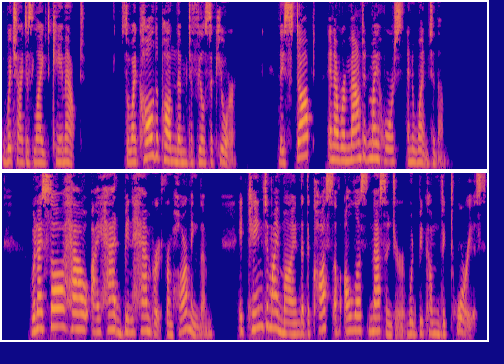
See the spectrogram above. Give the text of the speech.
which I disliked came out. So I called upon them to feel secure, they stopped, and I remounted my horse and went to them. When I saw how I had been hampered from harming them, it came to my mind that the cause of Allah's messenger would become victorious.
